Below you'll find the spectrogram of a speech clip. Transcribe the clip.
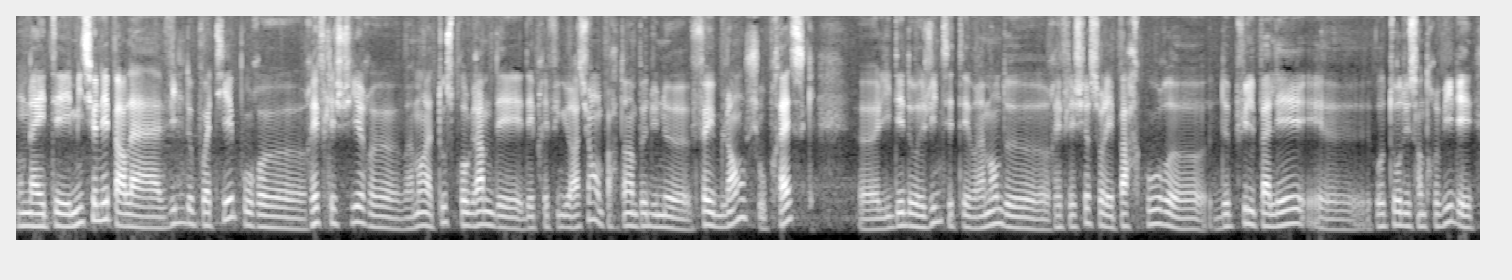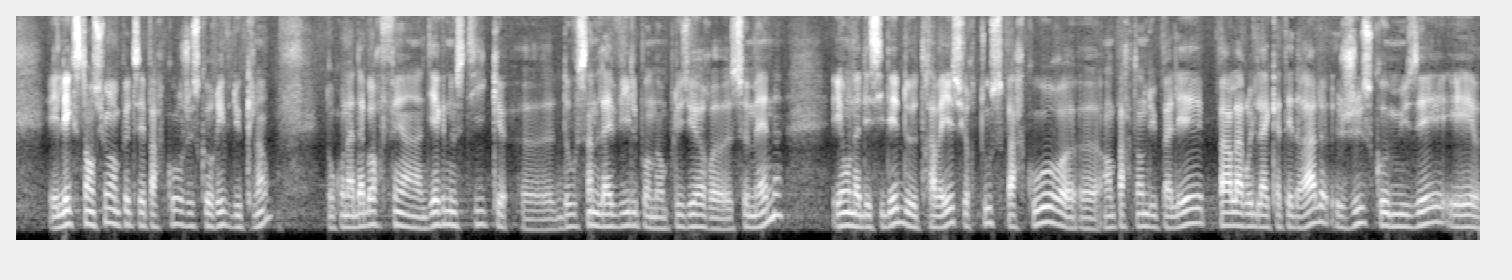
On a été missionné par la ville de Poitiers pour euh, réfléchir euh, vraiment à tout ce programme des, préfigurations en partant un peu d'une feuille blanche ou presque. Euh, l'idée d'origine, c'était vraiment de réfléchir sur les parcours depuis le palais, autour du centre-ville et, et l'extension un peu de ces parcours jusqu'aux rives du Clin. Donc on a d'abord fait un diagnostic au sein de la ville pendant plusieurs semaines et on a décidé de travailler sur tout ce parcours euh, en partant du palais, par la rue de la cathédrale, jusqu'au musée et euh,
